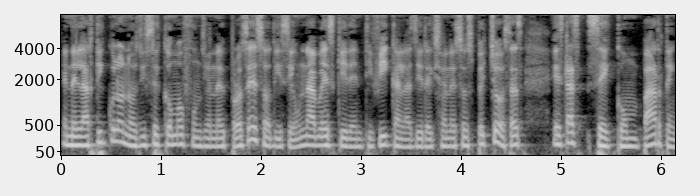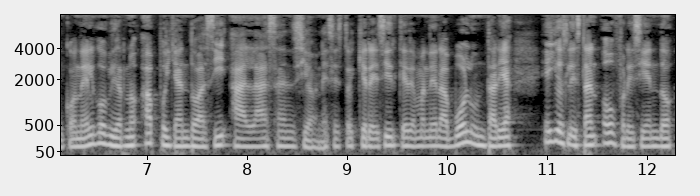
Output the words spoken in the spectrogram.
En el artículo nos dice cómo funciona el proceso. Dice, una vez que identifican las direcciones sospechosas, estas se comparten con el gobierno apoyando así a las sanciones. Esto quiere decir que de manera voluntaria ellos le están ofreciendo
